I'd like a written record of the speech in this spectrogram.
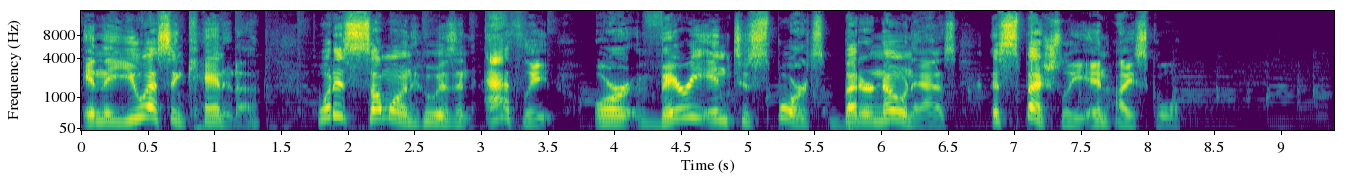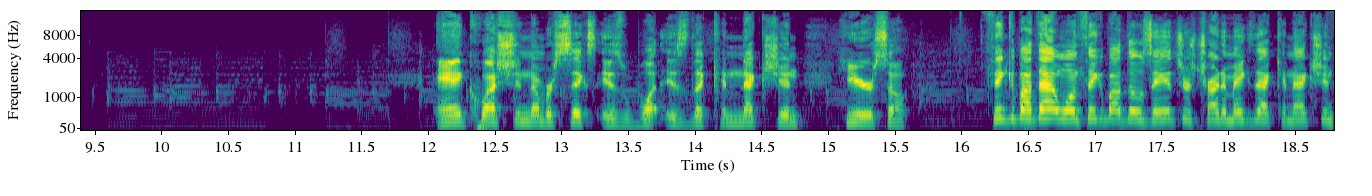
In the US and Canada, what is someone who is an athlete or very into sports, better known as, especially in high school? And question number six is what is the connection here? So Think about that one. Think about those answers. Try to make that connection.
